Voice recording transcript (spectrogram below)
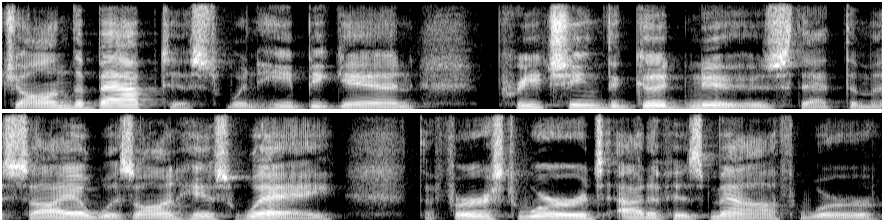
John the Baptist, when he began preaching the good news that the Messiah was on his way, the first words out of his mouth were,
